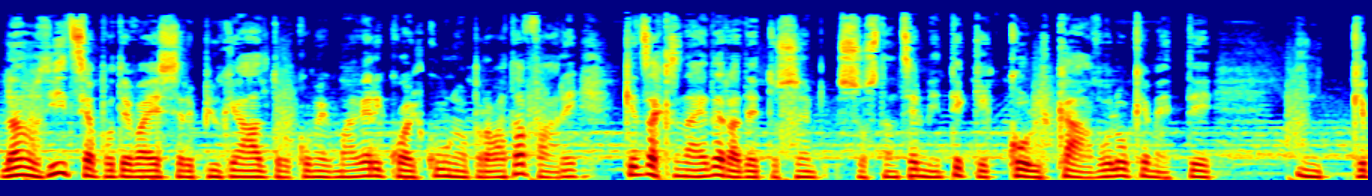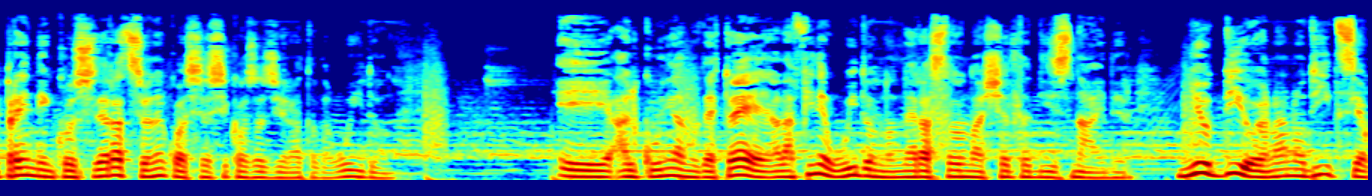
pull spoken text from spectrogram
La notizia poteva essere più che altro, come magari qualcuno ha provato a fare, che Zack Snyder ha detto sostanzialmente che col cavolo che mette in, che prende in considerazione qualsiasi cosa girata da Whedon. E alcuni hanno detto, eh, alla fine Whedon non era stata una scelta di Snyder. Mio Dio, è una notizia,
